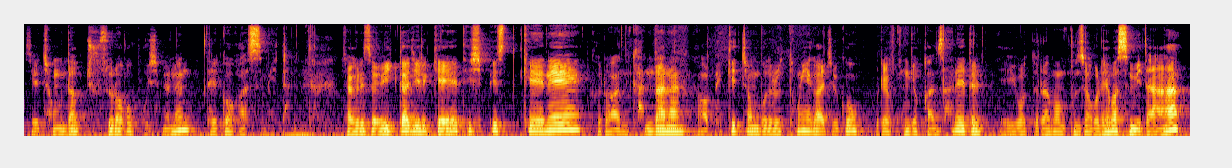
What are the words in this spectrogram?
이제 정답 주소라고 보시면 될 것 같습니다. 자 그래서 여기까지 이렇게 TCP 스캔의 그러한 간단한 어, 패킷 정보들을 통해 가지고 우리가 공격한 사례들 예, 이것들을 한번 분석을 해봤습니다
